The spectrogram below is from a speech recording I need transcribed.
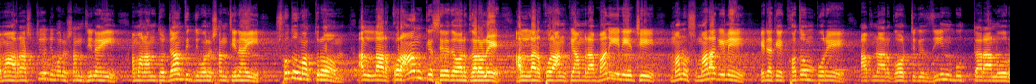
আমার রাষ্ট্রীয় জীবনে শান্তি নাই, আমার আন্তর্জাতিক জীবনে শান্তি নাই। শুধুমাত্র আল্লাহর কোরআনকে ছেড়ে দেওয়ার কারণে আল্লাহর কোরআনকে আমরা বানিয়ে নিয়েছি। মানুষ মারা গেলে এটাকে খতম করে আপনার ঘর থেকে জিন বুত তাড়ানোর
